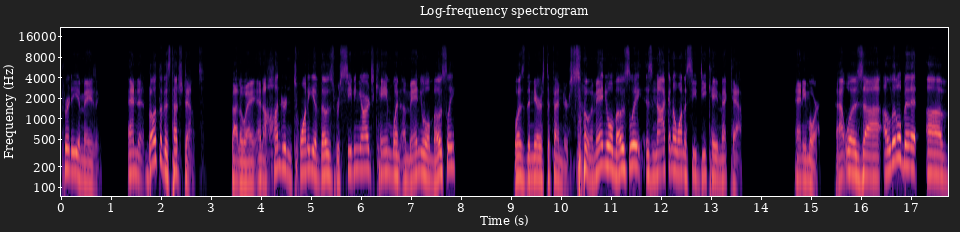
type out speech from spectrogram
Pretty amazing. And both of his touchdowns, by the way, and 120 of those receiving yards came when Emmanuel Moseley was the nearest defender. So Emmanuel Moseley is not going to want to see DK Metcalf anymore. That was uh, a little bit of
